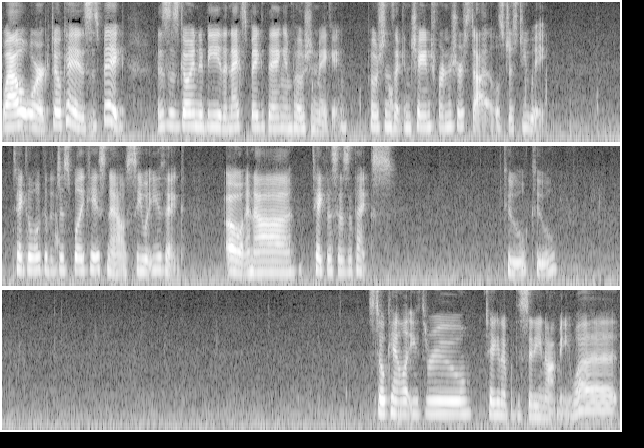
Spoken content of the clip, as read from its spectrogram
Wow, it worked. Okay, this is big. This is going to be the next big thing in potion making. Potions that can change furniture styles. Just you wait. Take a look at the display case now. See what you think. Oh, and uh, take this as a thanks. Cool, cool. Still can't let you through. Take it up with the city, not me. What?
